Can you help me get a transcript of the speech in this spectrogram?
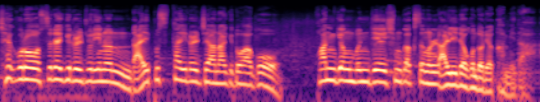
책으로 쓰레기를 줄이는 라이프 스타일을 제안하기도 하고 환경 문제의 심각성을 알리려고 노력합니다.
